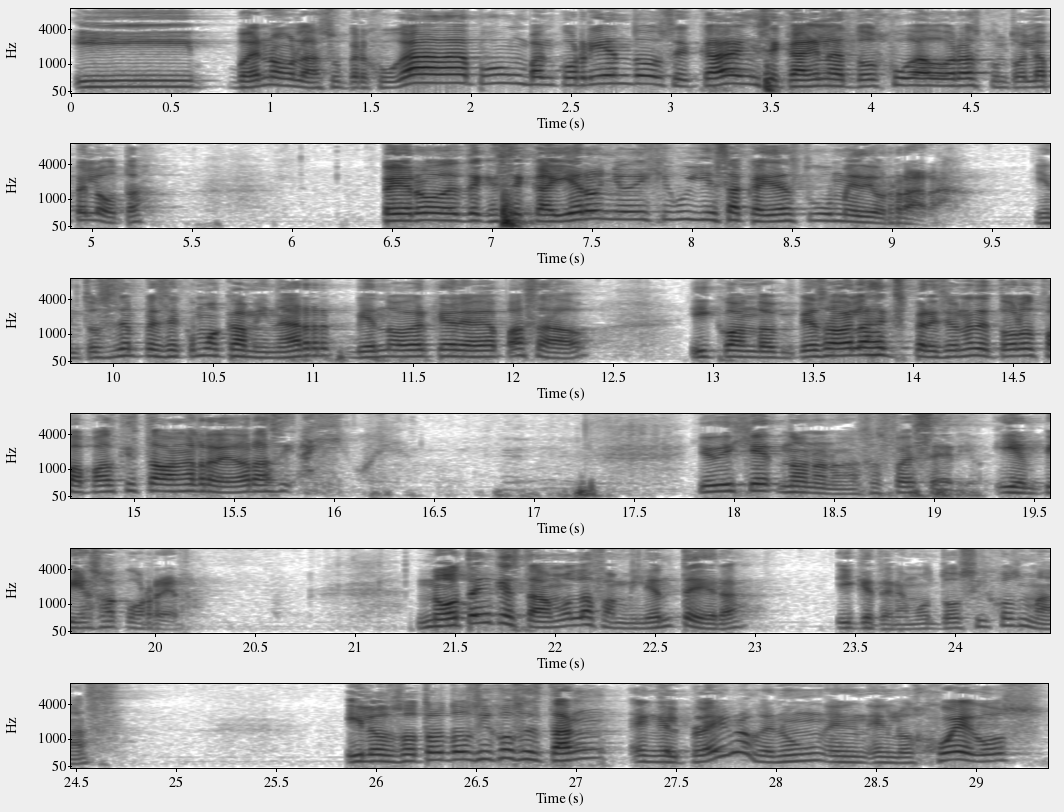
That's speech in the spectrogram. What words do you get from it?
Y bueno, la super jugada, pum, van corriendo, se caen, se caen las dos jugadoras con toda la pelota. Pero desde que se cayeron yo dije, uy, esa caída estuvo medio rara. Y entonces empecé como a caminar viendo a ver qué le había pasado. Y cuando empiezo a ver las expresiones de todos los papás que estaban alrededor, así, ay, güey. Yo dije, no, no, no, eso fue serio. Y empiezo a correr. Noten que estábamos la familia entera y que tenemos dos hijos más. Y los otros dos hijos están en el playground, en, un, en, los juegos,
